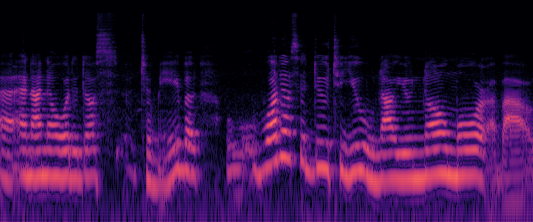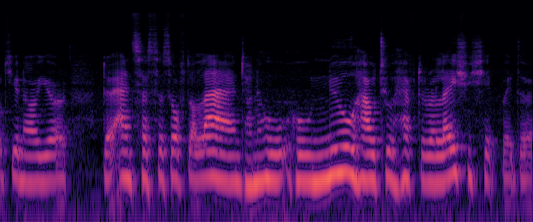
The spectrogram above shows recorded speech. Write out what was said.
uh, and I know what it does to me. But what does it do to you now? You know more about, you know, your the ancestors of the land and who, who knew how to have the relationship with the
